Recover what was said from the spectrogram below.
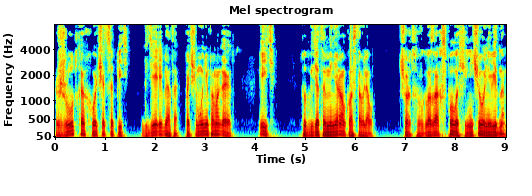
Жутко хочется пить. Где ребята? Почему не помогают? Пить. Тут где-то минералку оставлял. Черт, в глазах сполохи, ничего не видно.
